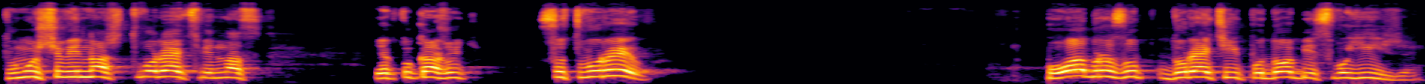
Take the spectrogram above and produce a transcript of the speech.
Тому що Він наш творець, Він нас, як то кажуть, сотворив. По образу, до речі, і подобі своїй же.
